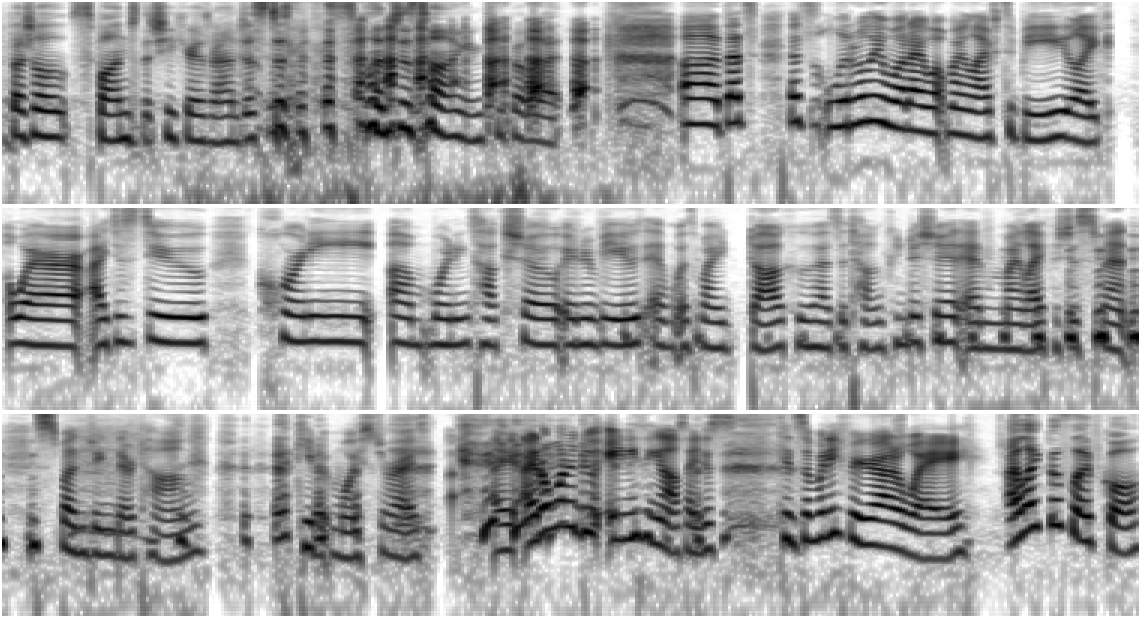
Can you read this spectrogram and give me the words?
special sponge that she carries around just to sponge his tongue and keep it wet. Uh, that's that's literally what I want my life to be like where I just do corny um, morning talk show interviews and with my dog who has a tongue condition and my life is just spent sponging their tongue to keep it moisturized. I, I don't want to do anything else. I just can somebody figure out a way. I like this life goal.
